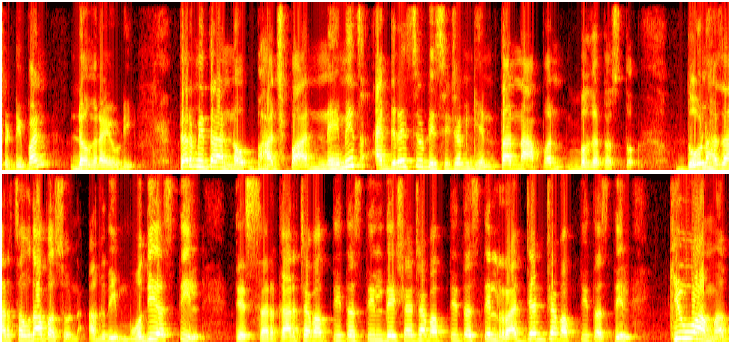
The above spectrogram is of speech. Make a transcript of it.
छोटी पण डोंगरा एवढी. तर मित्रांनो भाजपा नेहमीच अग्रेसिव्ह डिसिजन घेताना आपण बघत असतो. दोन हजार चौदा पासून अगदी मोदी असतील ते सरकारच्या बाबतीत असतील देशाच्या बाबतीत असतील राज्यांच्या बाबतीत असतील किंवा मग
